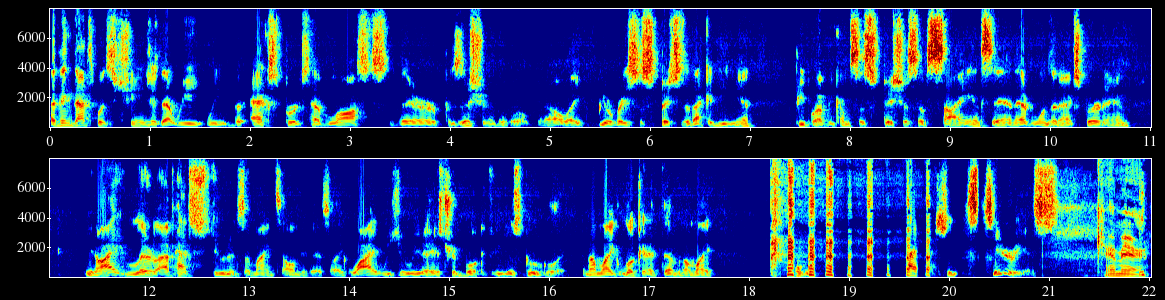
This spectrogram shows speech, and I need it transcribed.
I think that's what's changed is that we we the experts have lost their position in the world. You know, like you're very suspicious of academia. People have become suspicious of science, and everyone's an expert. And you know, I literally I've had students of mine tell me this, like, why would you read a history book if you just Google it? And I'm like looking at them, and I'm like, I'm actually serious. Come here.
